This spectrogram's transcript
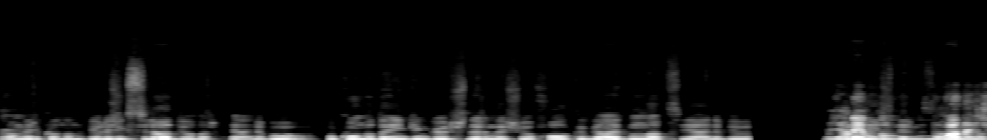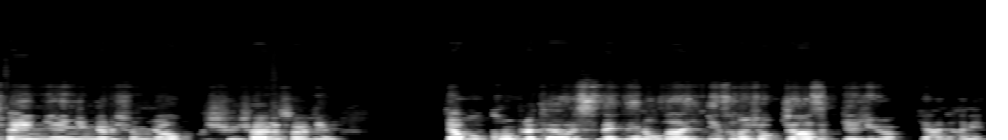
Amerika'nın biyolojik silahı diyorlar. Yani bu bu konuda da engin görüşlerin de şu halkı bir aydınlat. Yani bir Ya benim bu, bu konuda hiçbir engin, engin görüşüm yok. Şu şöyle söyleyeyim. Ya bu komplo teorisi dediğin olay insana çok cazip geliyor. Yani hani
